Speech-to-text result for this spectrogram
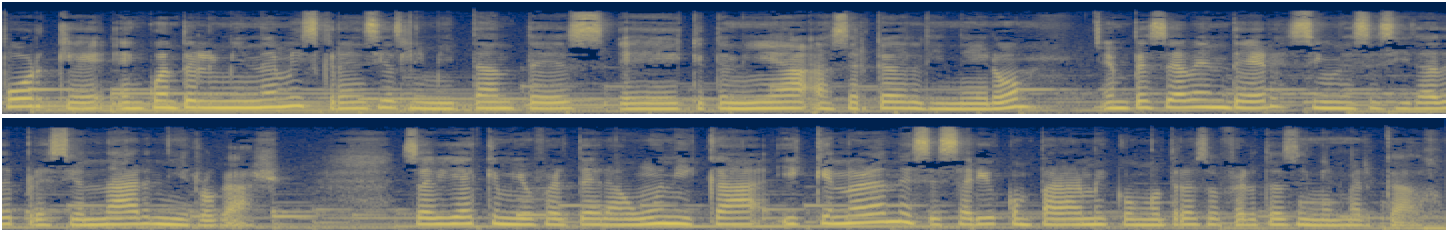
porque en cuanto eliminé mis creencias limitantes eh, que tenía acerca del dinero, Empecé a vender sin necesidad de presionar ni rogar. Sabía que mi oferta era única y que no era necesario compararme con otras ofertas en el mercado.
